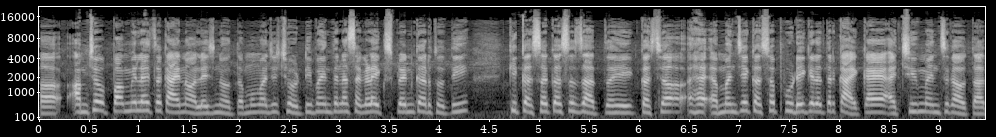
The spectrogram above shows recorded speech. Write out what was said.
आमच्या पप्पा मम्मीला काय नॉलेज नव्हतं. मग माझी छोटी बहीण त्यांना सगळं एक्सप्लेन करत होती की कसं कसं जातं हे कसं म्हणजे कसं पुढे गेलं तर काय काय अचीवमेंट्स गावतात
